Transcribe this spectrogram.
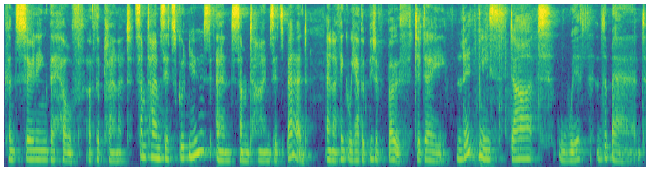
concerning the health of the planet. Sometimes it's good news and sometimes it's bad. And I think we have a bit of both today. Let me start with the bad.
